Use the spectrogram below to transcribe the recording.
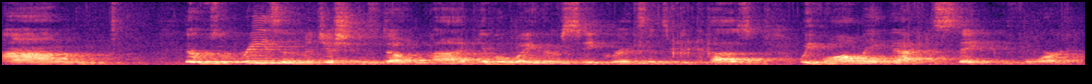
um, there's a reason magicians don't uh, give away their secrets. It's because we've all made that mistake before,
